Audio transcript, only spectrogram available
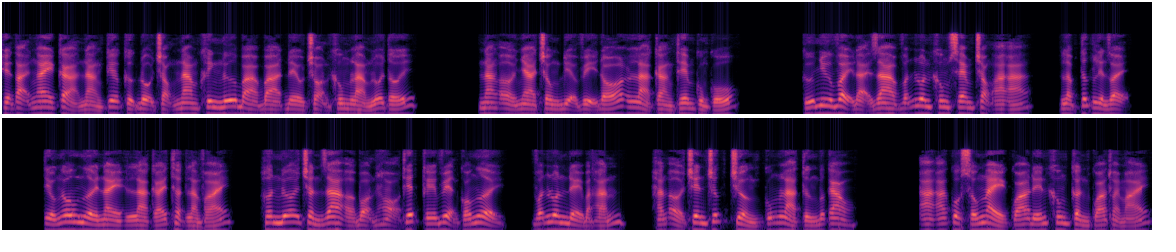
hiện tại ngay cả nàng kia cực độ trọng nam khinh nữ bà bà đều chọn không làm lỗi tới. Nàng ở nhà chồng địa vị đó là càng thêm củng cố. Cứ như vậy đại gia vẫn luôn không xem trọng Á Á, lập tức liền dậy. Tiểu ngâu người này là cái thật làm phái, hơn nữa trần gia ở bọn họ thiết kế viện có người, vẫn luôn để bạc hắn, hắn ở trên chức trường cũng là từng bước cao. Á Á cuộc sống này quá đến không cần quá thoải mái,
